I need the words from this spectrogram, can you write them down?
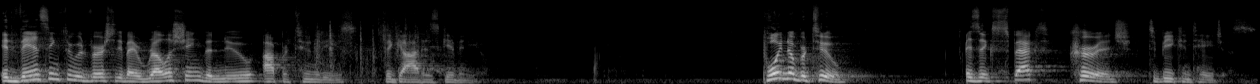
Advancing through adversity by relishing the new opportunities that God has given you. Point number two is expect courage to be contagious.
